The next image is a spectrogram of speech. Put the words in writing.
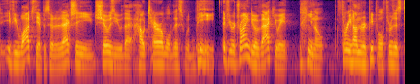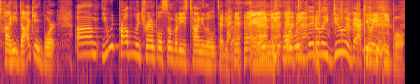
if you watch the episode, it actually shows you that how terrible this would be if you were trying to evacuate, you know, 300 people through this tiny docking port. Um, you would probably trample somebody's tiny little teddy bear. And well, they literally do evacuate people.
